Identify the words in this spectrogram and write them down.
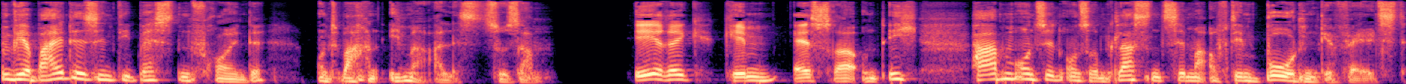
Wir beide sind die besten Freunde und machen immer alles zusammen. Erik, Kim, Esra und ich haben uns in unserem Klassenzimmer auf den Boden gewälzt.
